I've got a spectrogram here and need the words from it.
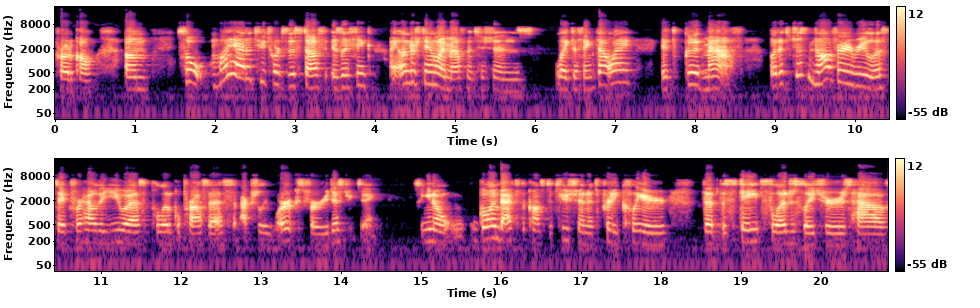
protocol. Um, so my attitude towards this stuff is I think I understand why mathematicians like to think that way. It's good math, but it's just not very realistic for how the U.S. political process actually works for redistricting. So, you know, going back to the Constitution, it's pretty clear that the states' legislatures have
